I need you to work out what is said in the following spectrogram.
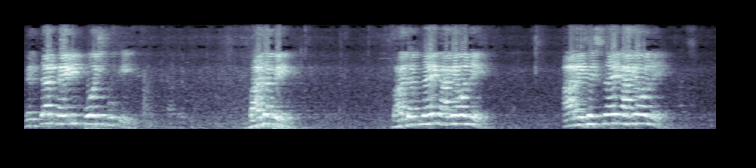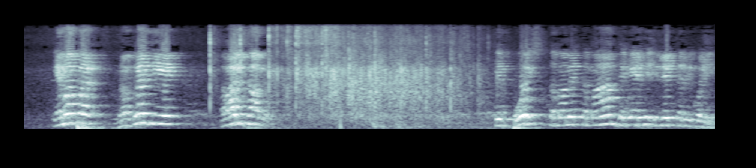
ગદ્દાર કહેલી પોસ્ટ મૂકી. ભાજપે. ભાજપના એક આગેવાને આરએસએસ ના એક આગેવાને, એમાં પણ નવગ્રહજીએ અવાજ ઉઠાવ્યો. કે વોઇસ તમામે તમામ જગ્યાએથી ડિલીટ કરવી પડી.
